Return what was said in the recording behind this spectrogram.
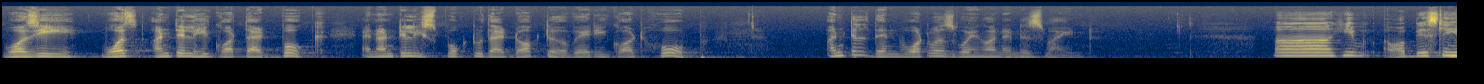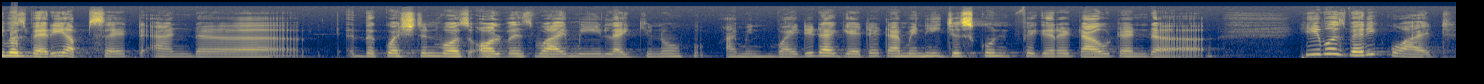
Was he, was until he got that book and until he spoke to that doctor where he got hope, until then, what was going on in his mind? Uh, he obviously he was very upset, and uh, the question was always why me? Like you know, I mean, why did I get it? I mean, he just couldn't figure it out, and uh, he was very quiet.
